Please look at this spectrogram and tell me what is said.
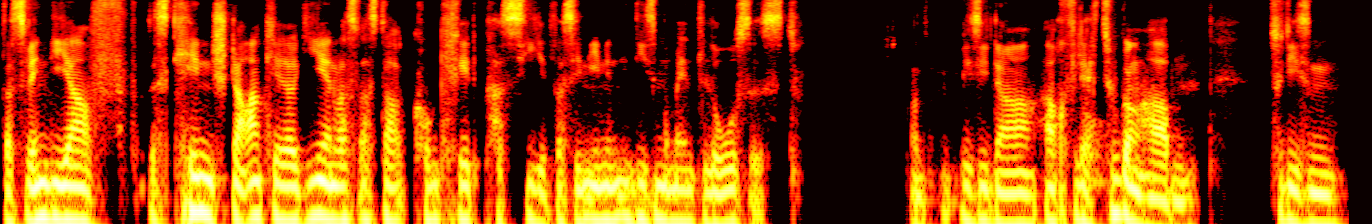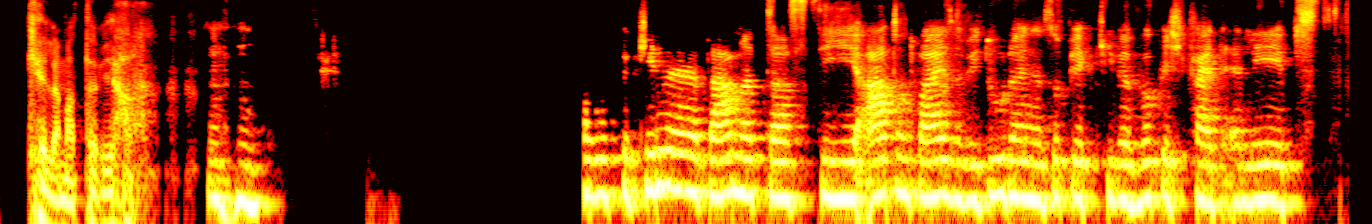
Dass wenn die auf das Kind stark reagieren, was, was da konkret passiert, was in ihnen in diesem Moment los ist. Und wie sie da auch vielleicht Zugang haben zu diesem Kellermaterial. Mhm. Also ich beginne damit, dass die Art und Weise, wie du deine subjektive Wirklichkeit erlebst,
